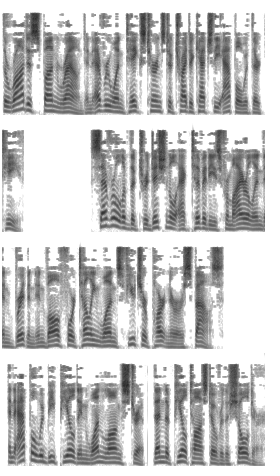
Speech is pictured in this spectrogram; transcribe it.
The rod is spun round and everyone takes turns to try to catch the apple with their teeth. Several of the traditional activities from Ireland and Britain involve foretelling one's future partner or spouse. An apple would be peeled in one long strip, then the peel tossed over the shoulder.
